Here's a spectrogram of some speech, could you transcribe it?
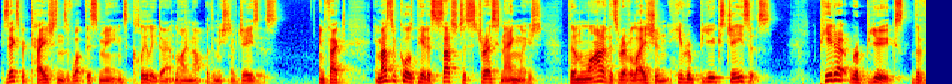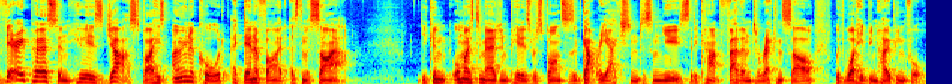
his expectations of what this means clearly don't line up with the mission of Jesus. In fact, it must have caused Peter such distress and anguish that in light of this revelation, he rebukes Jesus. Peter rebukes the very person who is just by his own accord identified as the Messiah. You can almost imagine Peter's response as a gut reaction to some news that he can't fathom to reconcile with what he'd been hoping for.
